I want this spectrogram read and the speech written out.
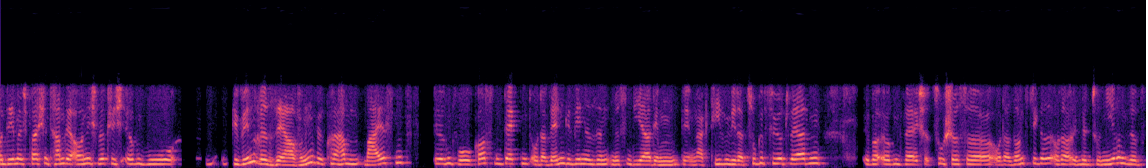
und dementsprechend haben wir auch nicht wirklich irgendwo Gewinnreserven. Wir haben meistens irgendwo kostendeckend oder wenn Gewinne sind, müssen die ja dem, den Aktiven wieder zugeführt werden über irgendwelche Zuschüsse oder sonstige oder in den Turnieren,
